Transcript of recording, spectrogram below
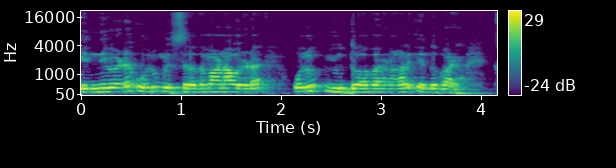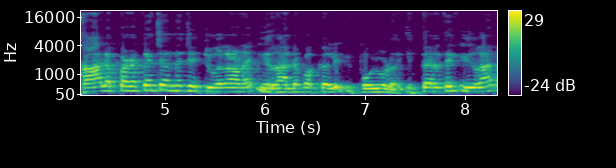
എന്നിവയുടെ ഒരു മിശ്രിതമാണ് അവരുടെ ഒരു യുദ്ധോപകരണങ്ങൾ എന്ന് പറയാം. കാലപ്പഴക്കം ചെന്ന ജെറ്റുകളാണ് ഇറാന്റെ പക്കൽ ഇപ്പോഴുള്ളത്. ഇത്തരത്തിൽ ഇറാൻ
